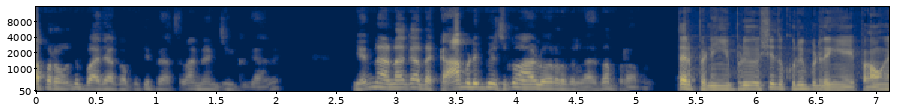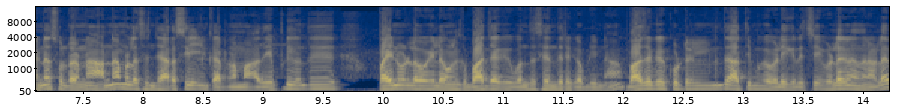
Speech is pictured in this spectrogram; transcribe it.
அப்புறம் வந்து பாஜக பற்றி பேசலாம் நினச்சிக்கிட்டு இருக்காங்க. என்னன்னாக்கா அந்த காமெடி பீஸுக்கும் ஆள் வர்றதில்ல. அதுதான் ப்ராப்ளம் சார் இப்போ நீங்கள் இப்படி ஒரு விஷயத்தை குறிப்பிட்றீங்க இப்போ அவங்க என்ன சொல்கிறாங்கன்னா அண்ணாமலை செஞ்ச அரசியலின் காரணமாக அது எப்படி வந்து பயனுள்ள வகையில் அவங்களுக்கு பாஜக வந்து சேர்ந்துருக்கு அப்படின்னா பாஜக கூட்டணியிலிருந்து அதிமுக விலகிருச்சு விலகினதுனால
